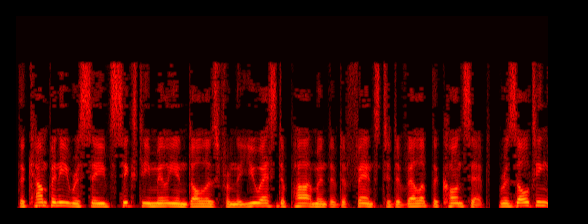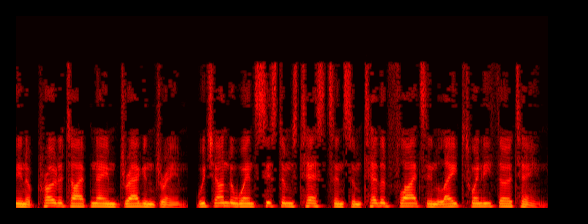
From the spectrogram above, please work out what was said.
The company received $60 million from the U.S. Department of Defense to develop the concept, resulting in a prototype named Dragon Dream, which underwent systems tests and some tethered flights in late 2013.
